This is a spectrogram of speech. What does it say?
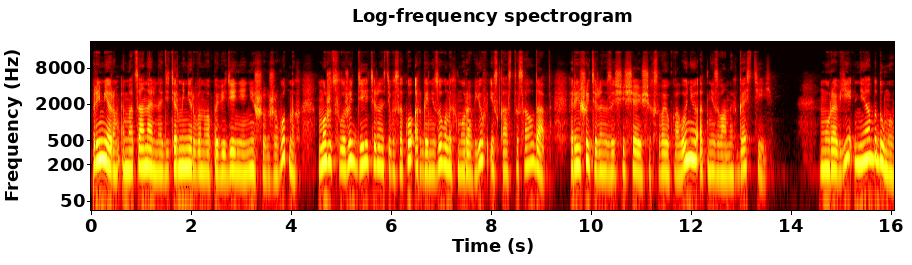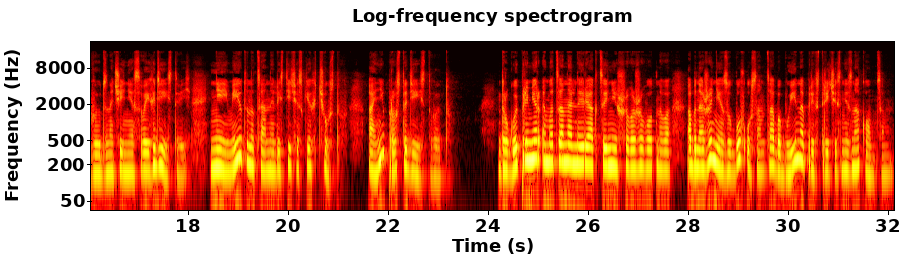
Примером эмоционально детерминированного поведения низших животных может служить деятельность высокоорганизованных муравьев из касты солдат, решительно защищающих свою колонию от незваных гостей. Муравьи не обдумывают значение своих действий, не имеют националистических чувств, они просто действуют. Другой пример эмоциональной реакции низшего животного – обнажение зубов у самца-бабуина при встрече с незнакомцем.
